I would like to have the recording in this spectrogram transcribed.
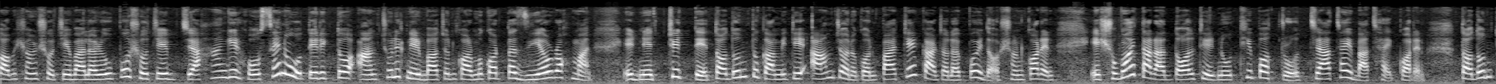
কমিশন সচিবালয়ের উপসচিব জাহাঙ্গীর হোসেন ও অতিরিক্ত আঞ্চলিক নির্বাচন কর্মকর্তা জিয়াউর রহমান এর নেতৃত্বে তদন্ত কমিটি আম জনগণ পার্টির কার্যালয় পরিদর্শন করেন। এ সময় তারা দলটির নথিপত্র যাচাই বাছাই করেন। তদন্ত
